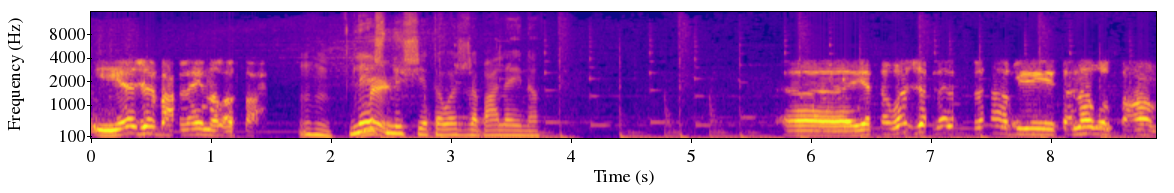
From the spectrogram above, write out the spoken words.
يجب علينا الأصح. مهم. ليش, ليش؟ مش يتوجب علينا؟ آه يتوجب لنا بتناول طعام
